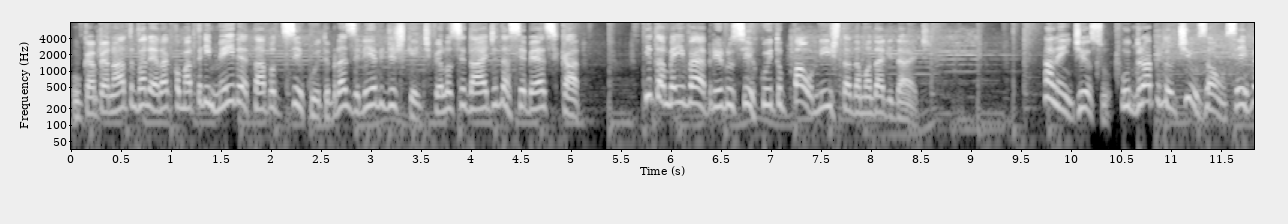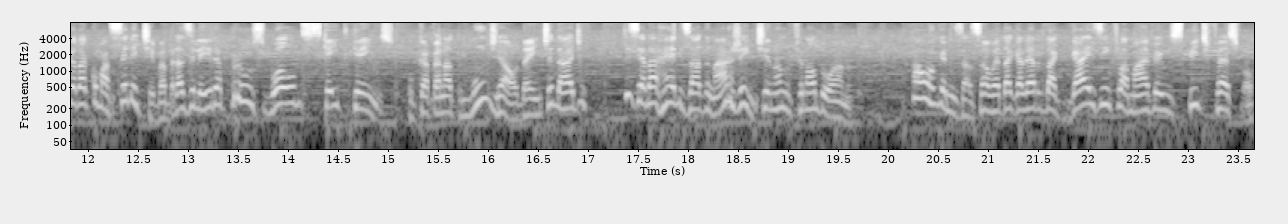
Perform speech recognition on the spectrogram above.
O campeonato valerá como a primeira etapa do circuito brasileiro de skate velocidade da CBS Cup e também vai abrir o circuito paulista da modalidade. Além disso, o drop do tiozão servirá como a seletiva brasileira para os World Skate Games, o campeonato mundial da entidade, que será realizado na Argentina no final do ano. A organização é da galera da Gás Inflamável Speed Festival,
